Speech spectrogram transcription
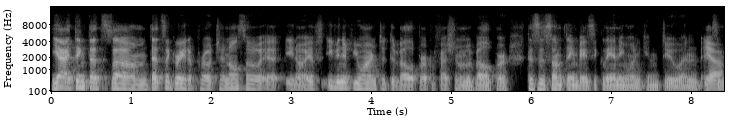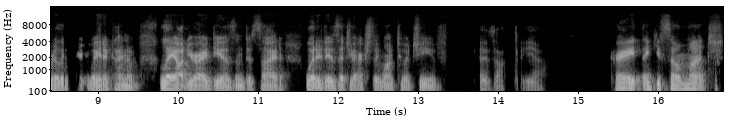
yeah, I think that's um, that's a great approach, and also uh, you know if even if you aren't a developer, a professional developer, this is something basically anyone can do, and it's yeah. a really great way to kind of lay out your ideas and decide what it is that you actually want to achieve. Exactly. Yeah. Great. Thank you so much.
